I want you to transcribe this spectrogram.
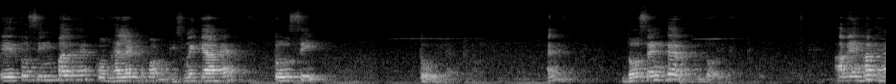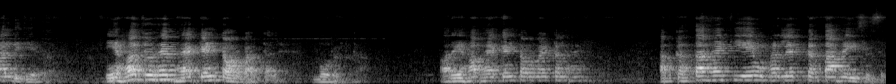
ये तो सिंपल है कोवैलेंट बॉन्ड इसमें क्या है? टू सी टू इलेक्ट्रॉन है दो सेंटर दो इलेक्ट्रॉन अब यहाँ ध्यान दीजिएगा। यहाँ जो है वैकेंट और ऑर्बिटल है, बोरन का। और यहाँ वैकेंट ऑर्बिटल है। अब कहता है कि ए ओवरलैप करता है इससे,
